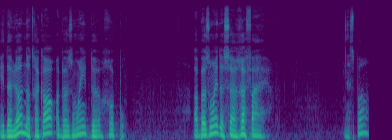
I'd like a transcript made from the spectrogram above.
Et de là, notre corps a besoin de repos, a besoin de se refaire. N'est-ce pas?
